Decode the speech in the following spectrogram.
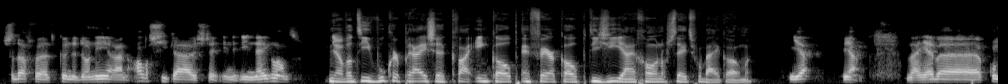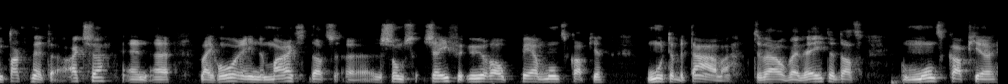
zodat we het kunnen doneren aan alle ziekenhuizen in, in Nederland. Ja, want die woekerprijzen qua inkoop en verkoop, die zie jij gewoon nog steeds voorbij komen. Ja, ja, wij hebben contact met de artsen en wij horen in de markt dat ze soms 7 euro per mondkapje moeten betalen. Terwijl wij weten dat een mondkapje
